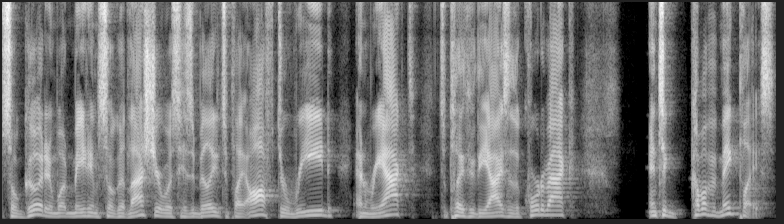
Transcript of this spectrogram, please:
so good and what made him so good last year was his ability to play off, to read and react, to play through the eyes of the quarterback, and to come up and make plays.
